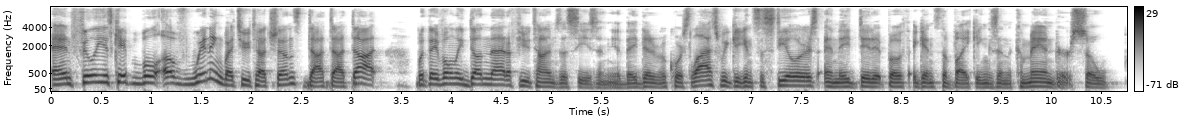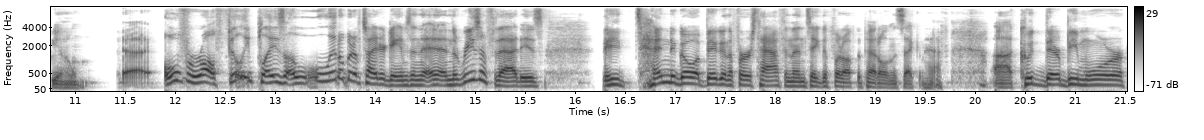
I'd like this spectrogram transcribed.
And Philly is capable of winning by two touchdowns. Dot dot dot. But they've only done that a few times this season. They did it, of course, last week against the Steelers, and they did it both against the Vikings and the Commanders. So you know, uh, overall, Philly plays a little bit of tighter games, and and the reason for that is they tend to go up big in the first half and then take the foot off the pedal in the second half. Uh, could there be more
